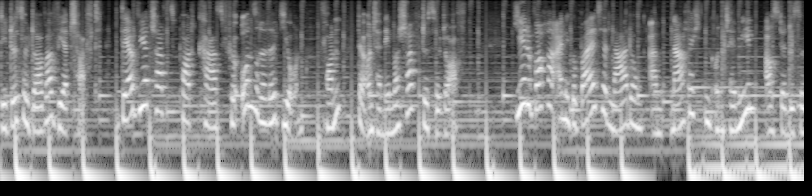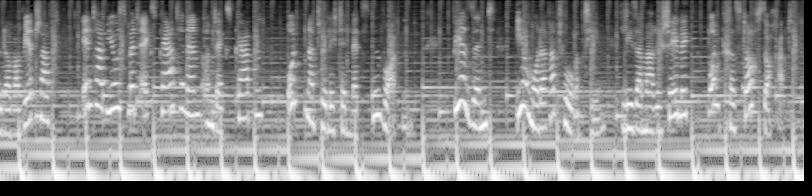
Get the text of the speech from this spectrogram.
die Düsseldorfer Wirtschaft, der Wirtschaftspodcast für unsere Region von der Unternehmerschaft Düsseldorf. Jede Woche eine geballte Ladung an Nachrichten und Terminen aus der Düsseldorfer Wirtschaft, Interviews mit Expertinnen und Experten und natürlich den letzten Worten. Wir sind Ihr Moderatorenteam Lisa Marie Schelig und Christoph Sochert.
